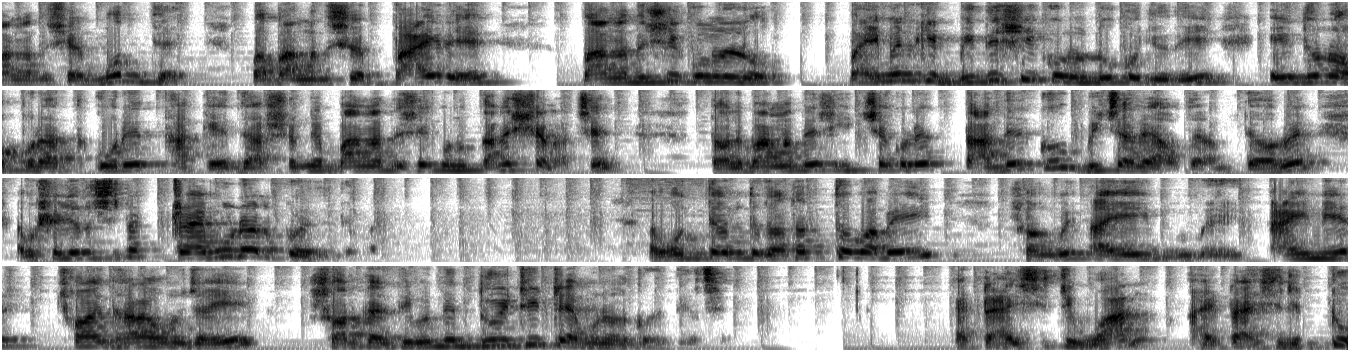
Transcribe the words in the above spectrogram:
বাংলাদেশের মধ্যে বা বাংলাদেশের বাইরে, বাংলাদেশি কোনো লোক বা এমনকি বিদেশি কোনো লোকও যদি এই ধরনের অপরাধ করে থাকে, যার সঙ্গে বাংলাদেশে কোনো কানেকশন আছে, তাহলে বাংলাদেশ ইচ্ছা করলে তাদেরকেও বিচারে আওতায় আনতে হবে এবং সেই জন্য সেটা ট্রাইব্যুনাল করে দিতে পারে। এবং অত্যন্ত যথার্থভাবেই এই আইনের ছয় ধারা অনুযায়ী সরকার ইতিমধ্যে দুইটি ট্রাইব্যুনাল করে দিয়েছে। একটা আইসিটি ওয়ান আর একটা আইসিটি টু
